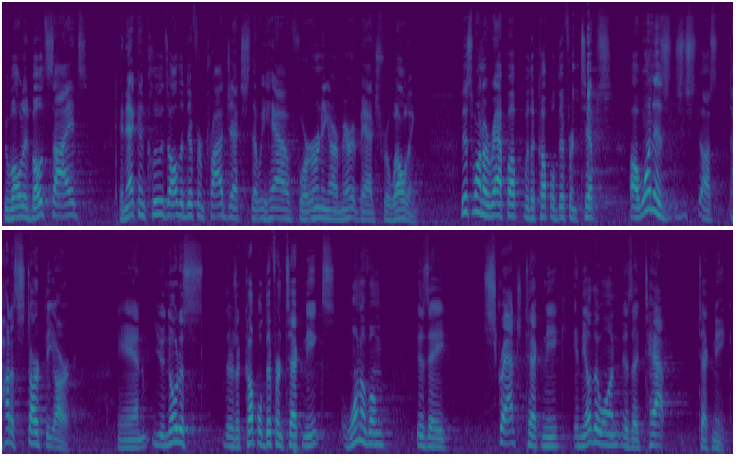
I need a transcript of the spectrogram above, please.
We welded both sides, and that concludes all the different projects that we have for earning our merit badge for welding. Just want to wrap up with a couple different tips uh, one is uh, how to start the arc. And you notice there's a couple different techniques. One of them is a scratch technique, and the other one is a tap technique.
